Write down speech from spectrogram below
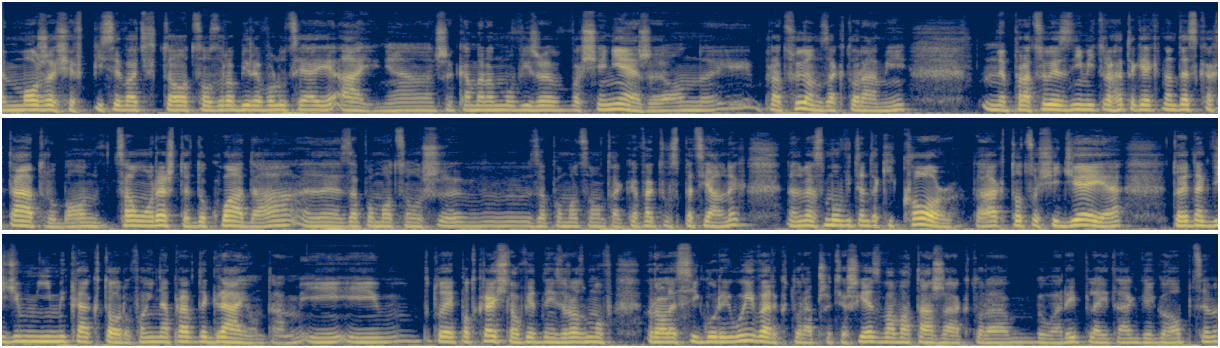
y, może się wpisywać w to, co zrobi rewolucja AI. Nie? Znaczy Cameron mówi, że właśnie nie, że on pracując z aktorami, pracuje z nimi trochę tak jak na deskach teatru, bo on całą resztę dokłada y, za pomocą, y, za pomocą tak efektów specjalnych, natomiast mówi ten taki core, tak, to co się dzieje, to jednak widzimy mimikę aktorów, oni naprawdę grają tam. I, i tutaj podkreślał w jednej z rozmów rolę Sigury Weaver, która przecież jest w awatarze, a która była replay, tak, w jego obcym.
